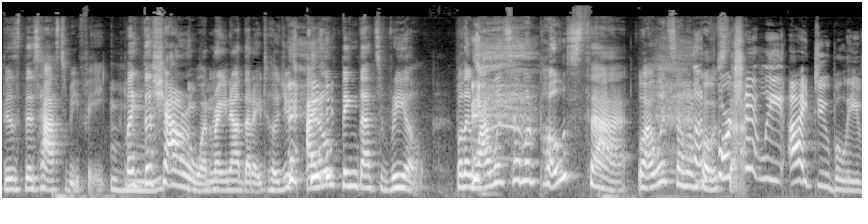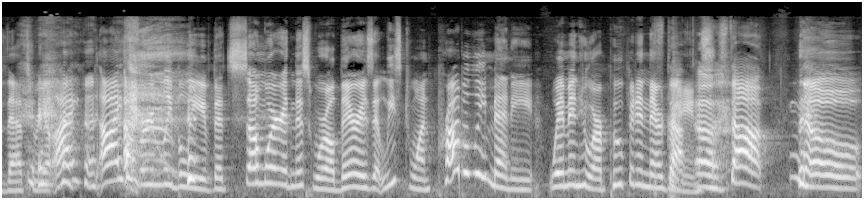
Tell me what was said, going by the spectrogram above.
this this has to be fake. Mm-hmm. Like the shower mm-hmm. one right now that I told you, I don't think that's real. But like, why would someone post that? Why would someone post Unfortunately, that? Unfortunately, I do believe that's real. I I firmly believe that somewhere in this world there is at least one, probably many, women who are pooping in their stop. drains. Uh, stop. No.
